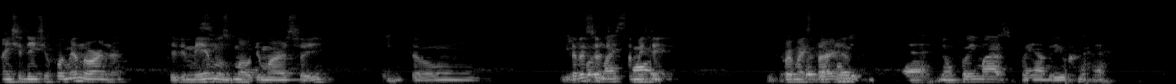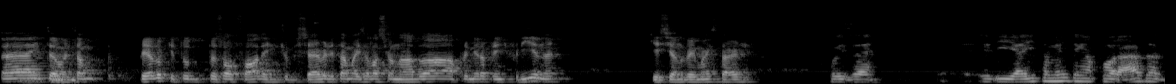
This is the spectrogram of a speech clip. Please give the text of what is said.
a incidência foi menor, né? Teve menos Sim. mal de março aí. Sim. Então, interessante. Mais também tem... Foi mais foi tarde? Depois, é, não foi em março, foi em abril. é, então, ele tá, pelo que tudo o pessoal fala, a gente observa, ele está mais relacionado à primeira frente fria, né? Que esse ano veio mais tarde. Pois é. E aí também tem a florada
